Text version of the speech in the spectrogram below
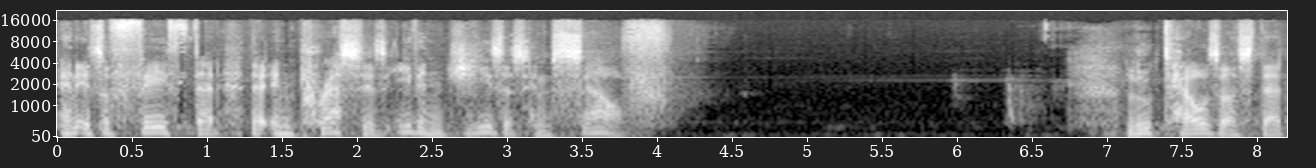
And it's a faith that, that impresses even Jesus himself. Luke tells us that,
